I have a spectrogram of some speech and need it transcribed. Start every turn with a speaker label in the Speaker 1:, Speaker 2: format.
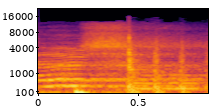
Speaker 1: Person.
